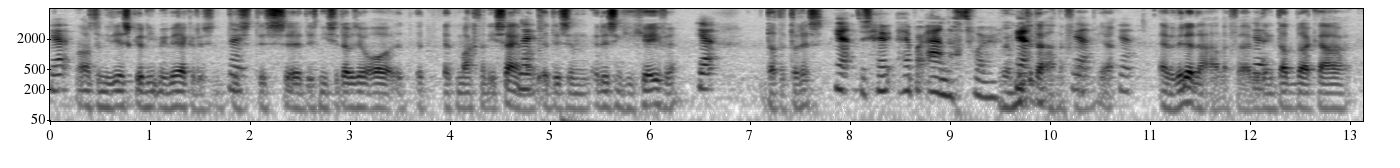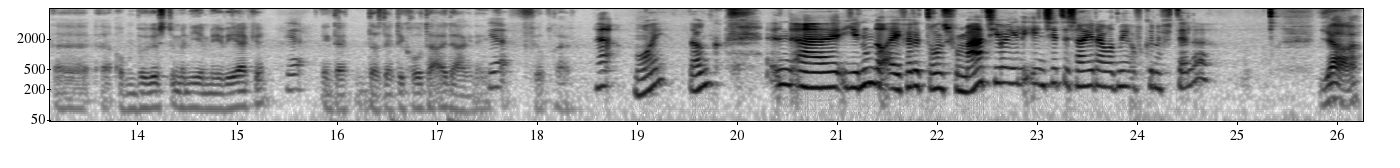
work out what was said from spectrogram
Ja. Maar als het er niet is, kun je niet meer werken. Dus het, Nee. is, het, is, eh, het is niet zo dat we zeggen, oh, het, het, het mag er niet zijn. Nee. Want het is, een, het is een gegeven Ja. dat het er is. ja, dus he- heb er aandacht voor. We ja. moeten daar aandacht voor Ja. hebben. Ja. Ja. En we willen daar aandacht voor hebben. Ja. Ik denk dat we elkaar eh, eh, op een bewuste manier mee werken. Ja. Ik denk dat, dat is denk ik de grote uitdaging denk ik, Ja. voor veel bedrijven. Ja, mooi, dank. En eh, je noemde al even de transformatie waar jullie in zitten. Zou je daar wat meer over kunnen vertellen? Ja,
